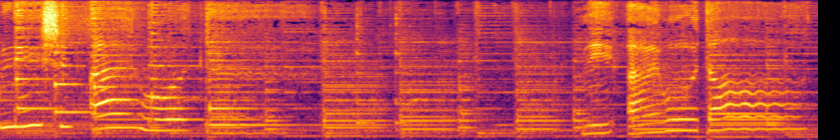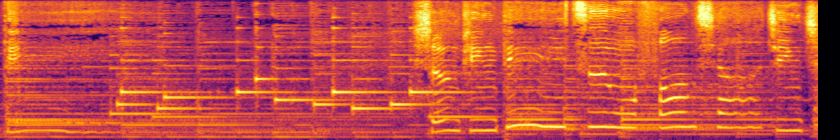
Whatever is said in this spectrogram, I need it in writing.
你是爱我的，你爱我到底。生平第一次我放下矜持，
